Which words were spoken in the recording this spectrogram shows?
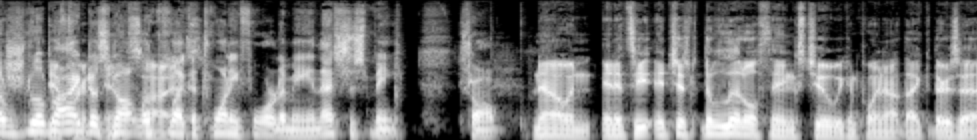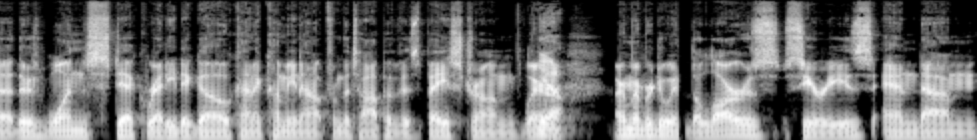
much the ride does not look like a 24 to me, and that's just me. So No, and and it's it's just the little things too. We can point out like there's a there's one stick ready to go, kind of coming out from the top of his bass drum. Where Yeah. I remember doing the Lars series, and um,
